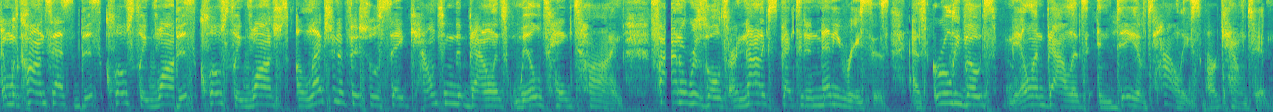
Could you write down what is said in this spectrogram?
And with contests this closely watched, this closely watched, election officials say counting the ballots will take time. Final results are not expected in many races as early votes, mail-in ballots, and day of tallies are counted.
